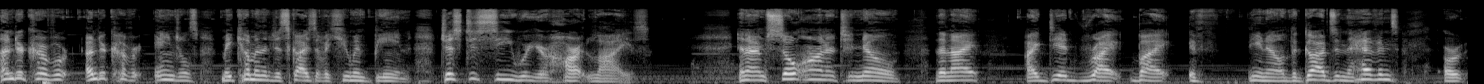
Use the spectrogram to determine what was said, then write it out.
Undercover, undercover angels may come in the disguise of a human being just to see where your heart lies. And I'm so honored to know that I, I did right by, if, you know, the gods in the heavens or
